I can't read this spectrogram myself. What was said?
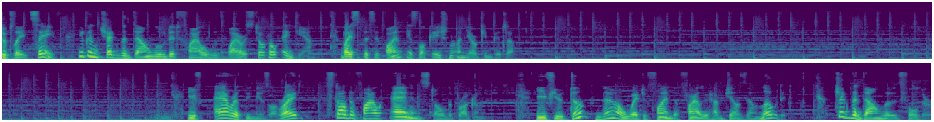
To play it safe, you can check the downloaded file with VirusTotal again by specifying its location on your computer. If everything is alright, start the file and install the program. If you don't know where to find the file you have just downloaded, check the Downloads folder.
